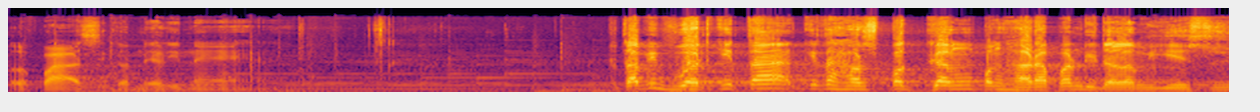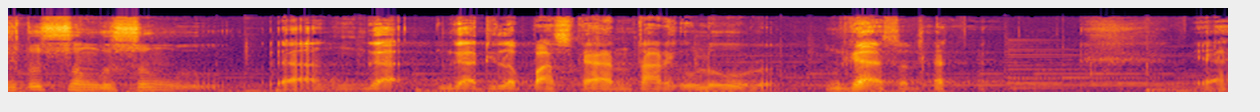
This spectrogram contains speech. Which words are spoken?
lepas dikondeli nih tetapi buat kita, kita harus pegang pengharapan di dalam Yesus itu sungguh-sungguh. Ya, enggak enggak dilepaskan, tarik ulur. Enggak, Saudara. Ya.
